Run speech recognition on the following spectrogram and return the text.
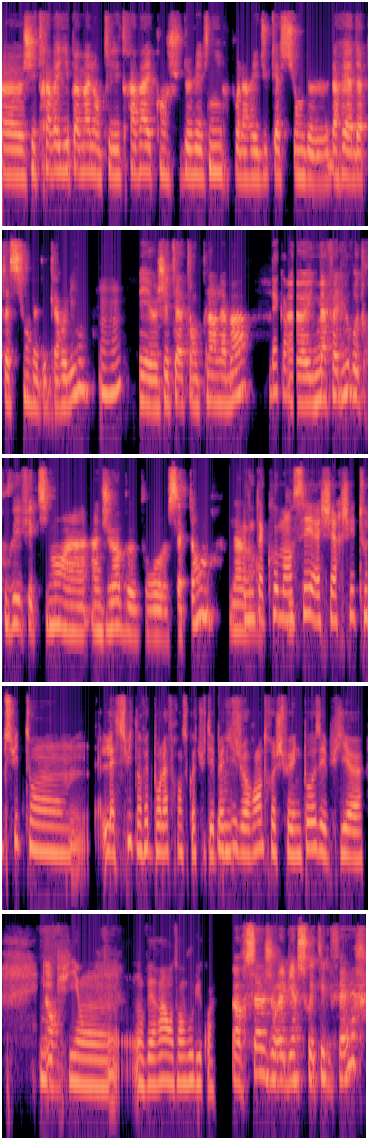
euh, j'ai travaillé pas mal en télétravail quand je devais venir pour la rééducation de la réadaptation là, de Caroline. Et euh, j'étais à temps plein là-bas. D'accord. Euh, il m'a fallu retrouver effectivement un, un job pour euh, septembre. Là, donc tu as commencé à chercher tout de suite ton la suite en fait pour la France quoi. Tu t'es pas Oui. dit je rentre, je fais une pause et puis euh, et puis on on verra en temps voulu quoi. Alors ça, j'aurais bien souhaité le faire.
